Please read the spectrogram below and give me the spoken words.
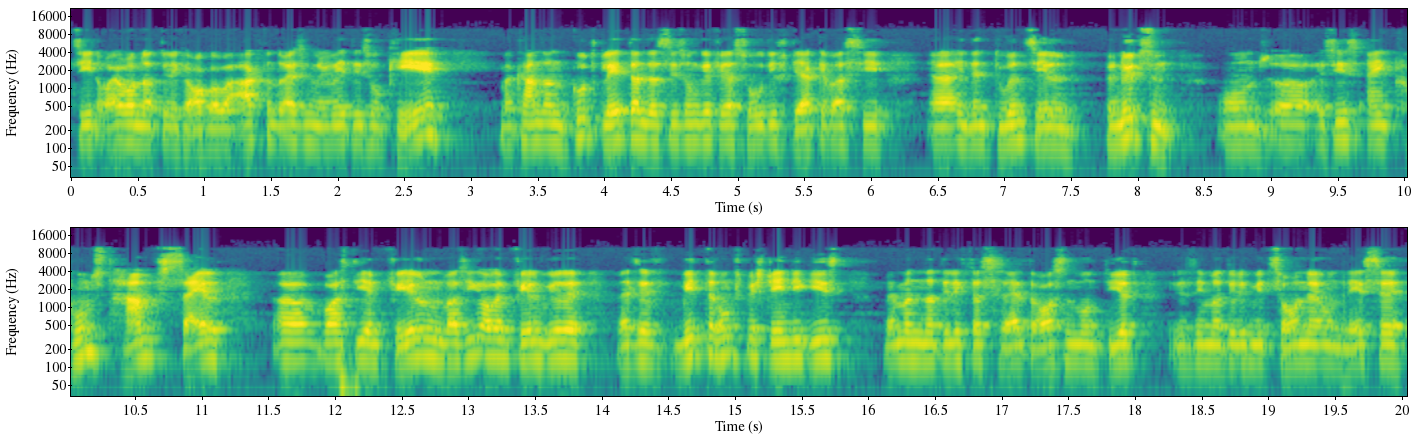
10 Euro natürlich auch, aber 38 Millimeter ist okay. Man kann dann gut klettern, das ist ungefähr so die Stärke, was Sie äh, in den Turnzellen benutzen. Und äh, es ist ein Kunsthanfseil, äh, was die empfehlen, was ich auch empfehlen würde, weil es witterungsbeständig ist. Wenn man natürlich das Seil draußen montiert, ist es immer natürlich mit Sonne und Nässe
